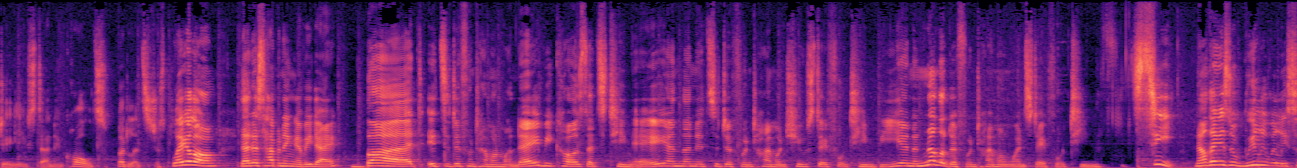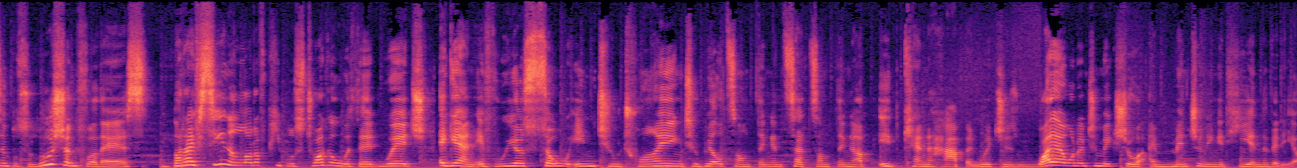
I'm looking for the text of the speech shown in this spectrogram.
daily standing calls, but let's just play along. That is happening every day, but it's a different time on Monday because that's team A, and then it's a different time on Tuesday for team B, and another different time on Wednesday for team C. Now, there is a really, really simple solution for this, but I've seen a lot of people struggle with it, which, again, if we are so into trying to build something and set something up, it can happen, which is why I wanted to make sure I'm mentioning it here in the video.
